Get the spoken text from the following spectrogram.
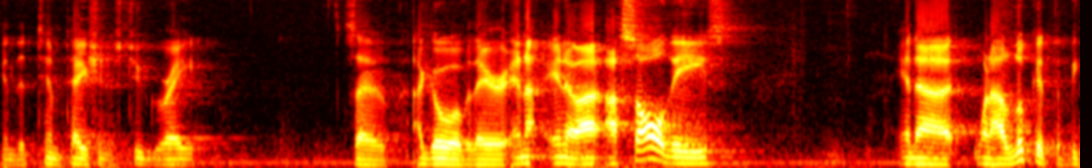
and the temptation is too great. So I go over there, and I, you know, I, I saw these and I, when I look at the,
